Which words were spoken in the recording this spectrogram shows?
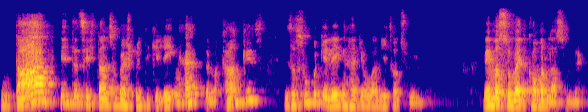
Und da bietet sich dann zum Beispiel die Gelegenheit, wenn man krank ist, ist eine super Gelegenheit, Yoga Nidra zu üben. Wenn man es so weit kommen lassen möchte.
